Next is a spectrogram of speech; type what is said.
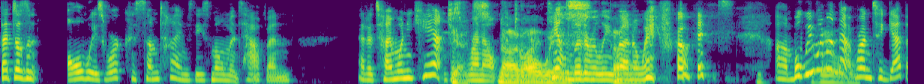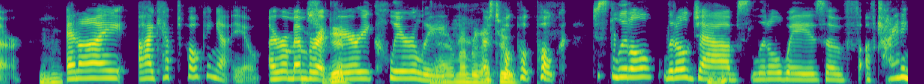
that doesn't always work because sometimes these moments happen at a time when you can't just Yeah, run out the door. you can't literally run uh, away from it. Um, but we went on that run together, Mhm. and I I kept poking at you. I remember Yes, it did. very clearly. Yeah, I remember I that was too. poke, poke, poke. Just little, little jabs, little ways of of trying to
